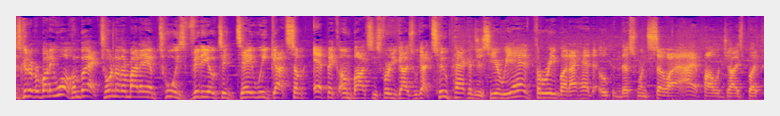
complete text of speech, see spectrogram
Is good everybody? Welcome back to another My Damn Toys video. Today we got some epic unboxings for you guys. We got two packages here. We had three, but I had to open this one, so I, I apologize. But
